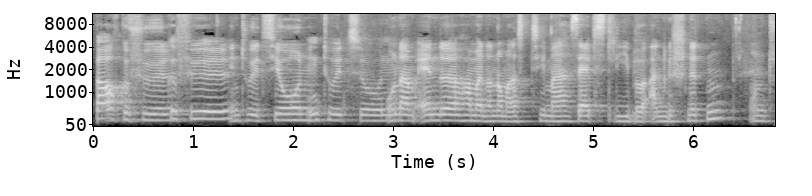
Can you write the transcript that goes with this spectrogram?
Bauchgefühl, Gefühl, Intuition. Intuition. Und am Ende haben wir dann nochmal das Thema Selbstliebe angeschnitten. Und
